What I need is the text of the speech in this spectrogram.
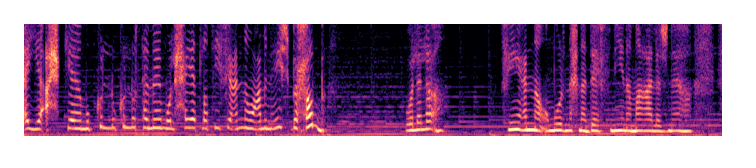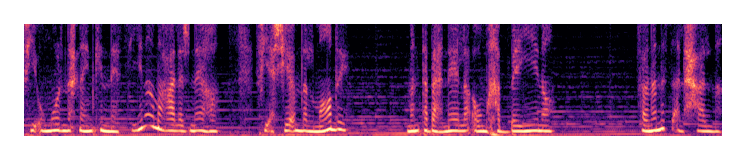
أي أحكام وكله كله تمام والحياة لطيفة عنا وعم نعيش بحب؟ ولا لأ؟ في عنا أمور نحن دافنينها ما عالجناها في أمور نحن يمكن ناسينا ما عالجناها في أشياء من الماضي ما انتبهنا لها أو مخبيينها فأنا نسأل حالنا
